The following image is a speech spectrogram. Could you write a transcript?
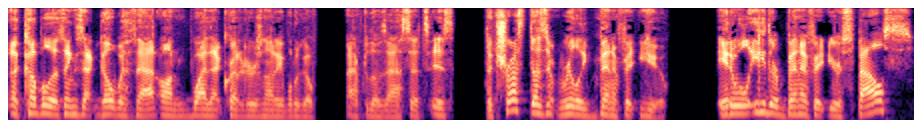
a couple of things that go with that on why that creditor is not able to go after those assets is the trust doesn't really benefit you. It will either benefit your spouse,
